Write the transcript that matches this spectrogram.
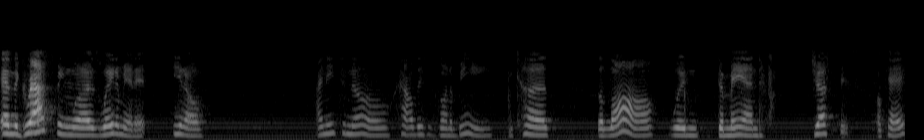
And the grasping was, wait a minute, you know, I need to know how this is going to be because the law would demand justice, okay?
